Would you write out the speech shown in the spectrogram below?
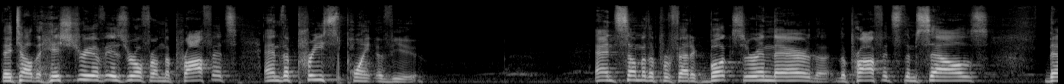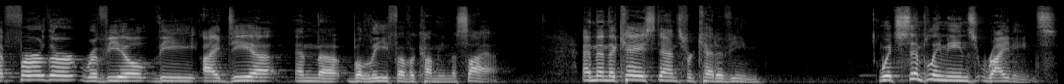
They tell the history of Israel from the prophets and the priest's point of view. And some of the prophetic books are in there, the, the prophets themselves, that further reveal the idea and the belief of a coming Messiah. And then the K stands for Ketuvim, which simply means writings,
